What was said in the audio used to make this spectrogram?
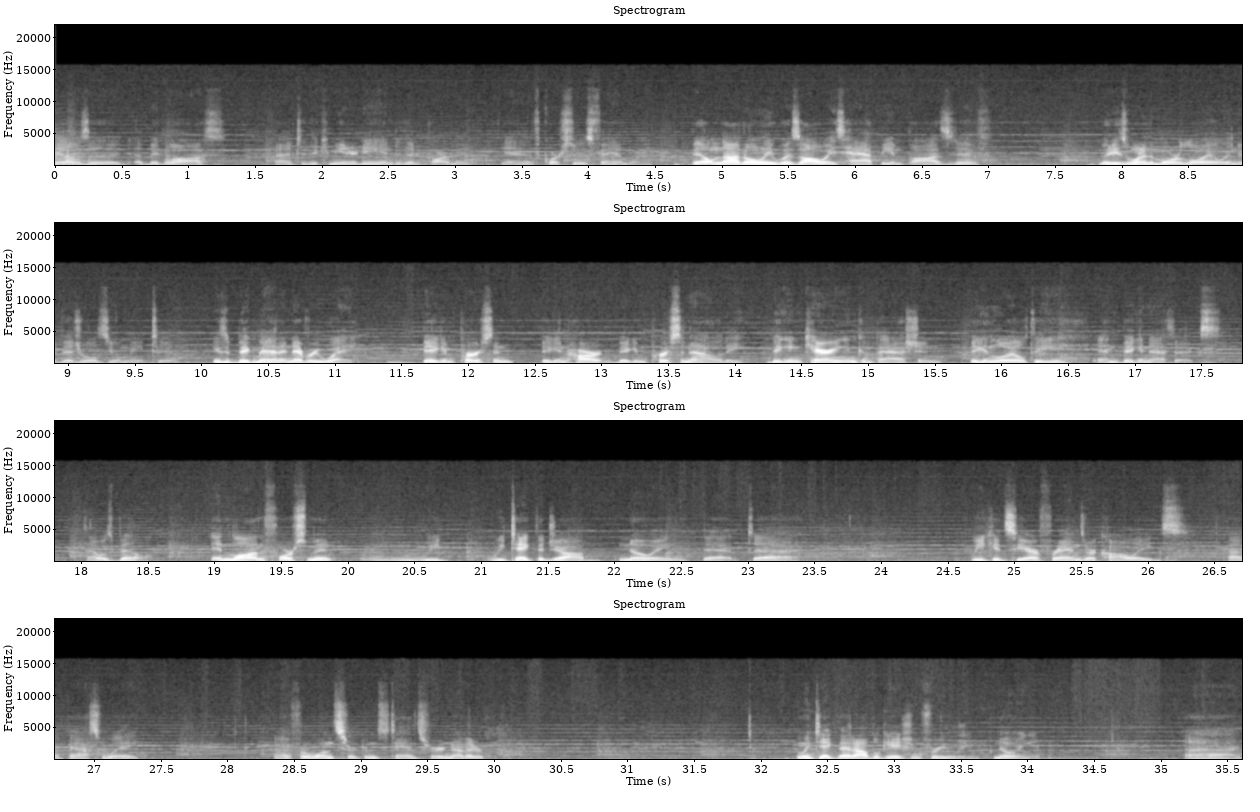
Bill's a, a big loss uh, to the community and to the department, and of course to his family. Bill not only was always happy and positive, but he's one of the more loyal individuals you'll meet too. He's a big man in every way. Big in person, big in heart, big in personality, big in caring and compassion, big in loyalty, and big in ethics. That was Bill. In law enforcement, we, we take the job knowing that uh, we could see our friends, our colleagues uh, pass away uh, for one circumstance or another. And we take that obligation freely, knowing it. Uh,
